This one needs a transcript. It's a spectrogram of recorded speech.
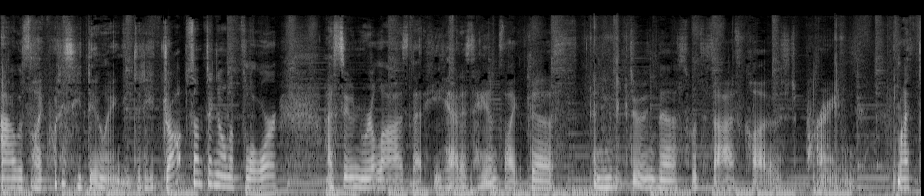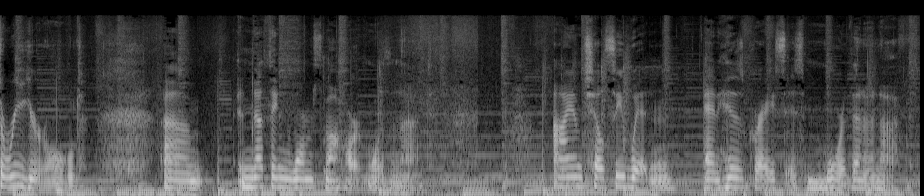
I was like, what is he doing? Did he drop something on the floor? I soon realized that he had his hands like this and he was doing this with his eyes closed, praying. My three year old. Um, nothing warms my heart more than that. I am Chelsea Whitten, and His grace is more than enough.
